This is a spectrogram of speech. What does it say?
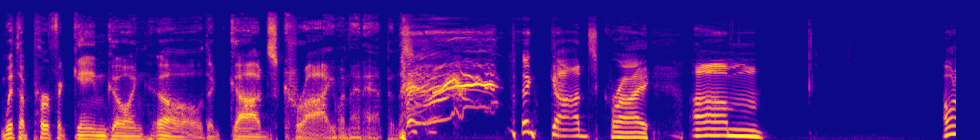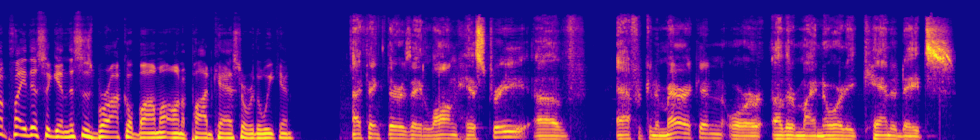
With a perfect game going, oh, the gods cry when that happens. the gods cry. Um, I want to play this again. This is Barack Obama on a podcast over the weekend. I think there is a long history of African American or other minority candidates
